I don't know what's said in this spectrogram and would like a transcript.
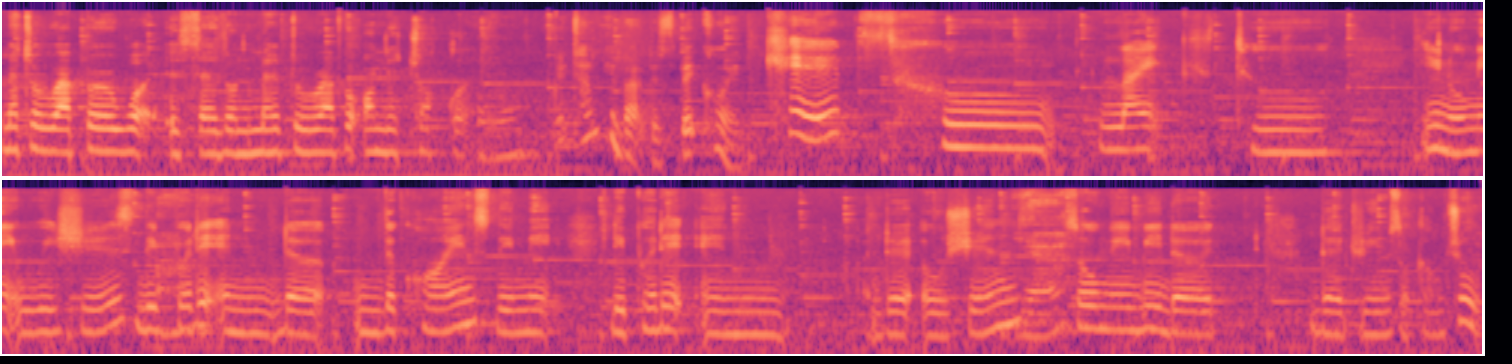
metal wrapper. What it says on the metal wrapper on the chocolate. Wait, tell me about this Bitcoin. Kids who like to, you know, make wishes, they put it in the the coins. They make they put it in the ocean. Yeah. So maybe the the dreams will come true.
